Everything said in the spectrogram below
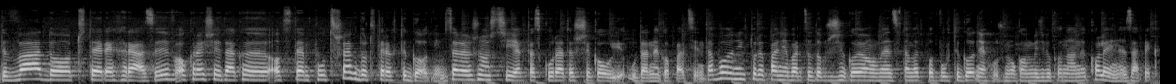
2 do 4 razy w okresie tak e, odstępu 3 do 4 tygodni, w zależności jak ta skóra też się goi u danego pacjenta, bo niektóre panie bardzo dobrze się goją, więc nawet po dwóch tygodniach już mogą być wykonany kolejny zabieg.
